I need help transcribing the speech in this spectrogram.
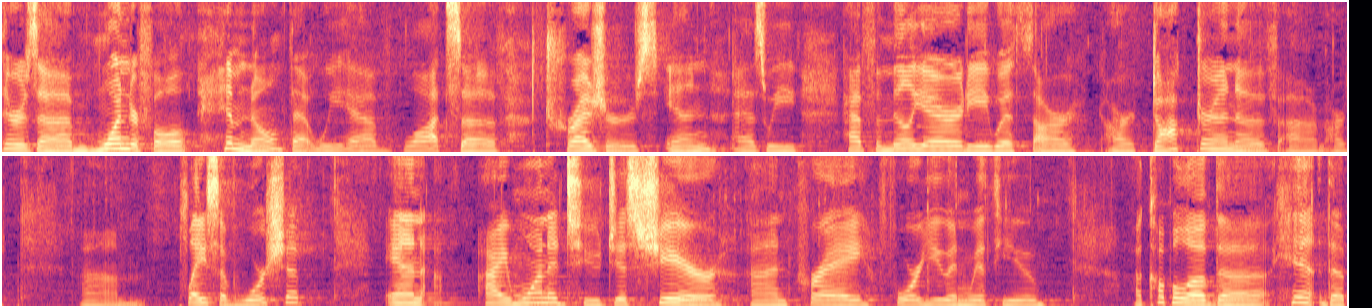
there's a wonderful hymnal that we have lots of treasures in as we have familiarity with our, our doctrine of um, our um, place of worship. And I wanted to just share and pray for you and with you a couple of the, the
